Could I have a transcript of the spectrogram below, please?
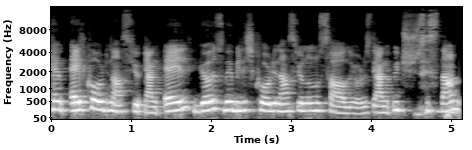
hem el koordinasyon yani el, göz ve biliş koordinasyonunu sağlıyoruz. Yani üç sistem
